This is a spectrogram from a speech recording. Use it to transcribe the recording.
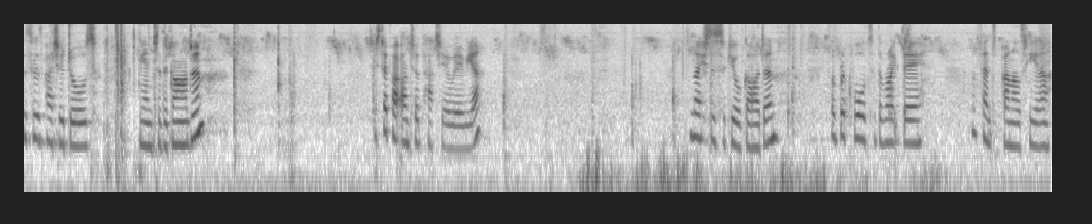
So through the patio doors enter the garden. So step out onto a patio area. Nice and secure garden. A brick wall to the right there and fence panels here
